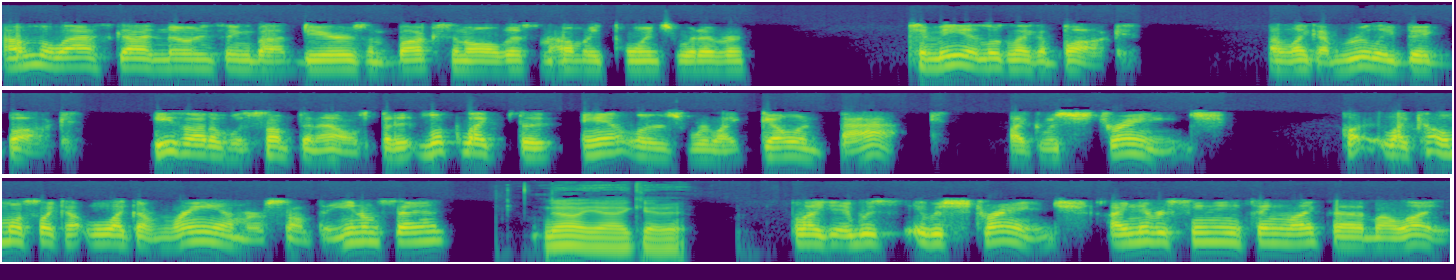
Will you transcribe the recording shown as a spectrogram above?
I'm the last guy to know anything about deers and bucks and all this and how many points, whatever. To me, it looked like a buck, uh, like a really big buck. He thought it was something else, but it looked like the antlers were like going back, like it was strange like almost like a like a ram or something. You know what I'm saying? No, yeah, I get it. Like it was it was strange. I never seen anything like that in my life.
